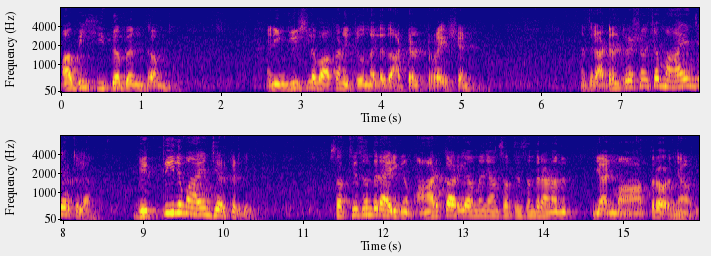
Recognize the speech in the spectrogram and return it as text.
അവിഹിത ബന്ധം. അതിന് ഇംഗ്ലീഷിലെ വാക്കാണ് ഏറ്റവും നല്ലത് അഡൾട്രേഷൻ മനസ്സിലായി അഡൾട്രേഷൻ വെച്ചാൽ മായം ചേർക്കല. വ്യക്തിയിൽ മായം ചേർക്കരുത്. സത്യസന്ധനായിരിക്കണം. ആർക്കറിയാവുന്ന ഞാൻ സത്യസന്ധനാണെന്ന് ഞാൻ മാത്രം അറിഞ്ഞാൽ മതി.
